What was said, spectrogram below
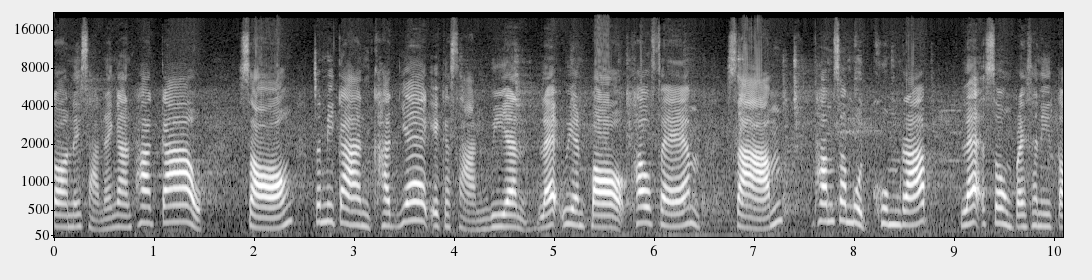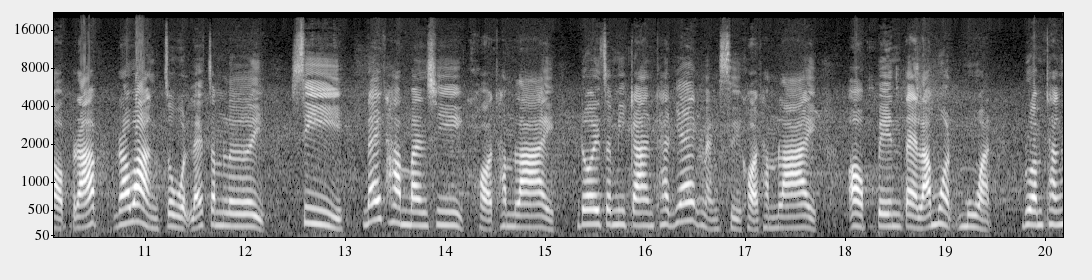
กรในสารแรงงานภาค 9 2. จะมีการคัดแยกเอกสารเวียน และเวียนปอเข้าแฟ้ม 3. ทำสมุดคุมรับ และส่งไปรษณีย์ตอบรับ ระหว่างโจทย์และจำเลย 4. ได้ทำบัญชีขอทำลาย โดยจะมีการคัดแยกหนังสือขอทำลาย ออกเป็นแต่ละหมวดหมวด รวมทั้ง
